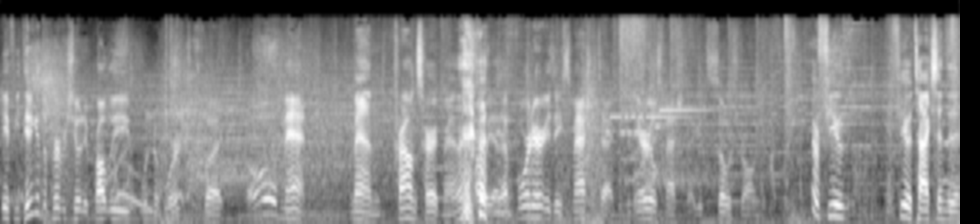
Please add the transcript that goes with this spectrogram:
If he didn't get the perfect shield, it probably wouldn't have worked. But, oh, man. Man, Crown's hurt, man. oh, yeah, that forward air is a smash attack. It's an aerial smash attack. It's so strong. there are a few, a few attacks in the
